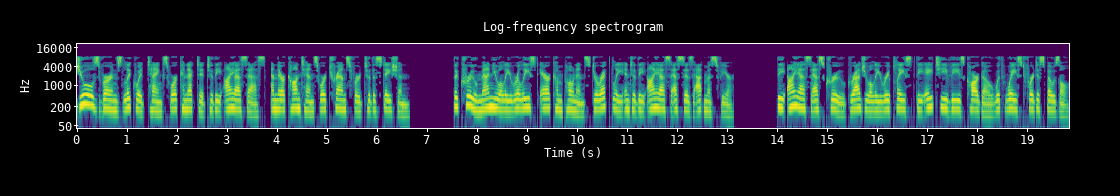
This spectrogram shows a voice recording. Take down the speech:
Jules Verne's liquid tanks were connected to the ISS, and their contents were transferred to the station. The crew manually released air components directly into the ISS's atmosphere. The ISS crew gradually replaced the ATV's cargo with waste for disposal.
